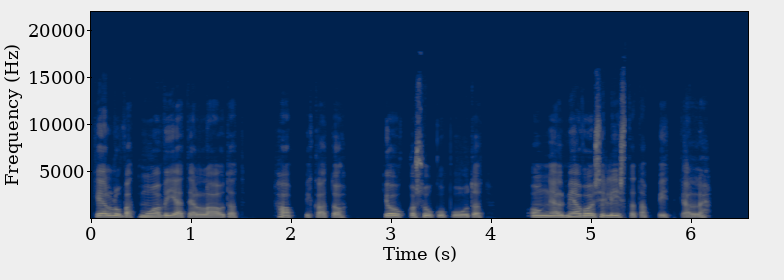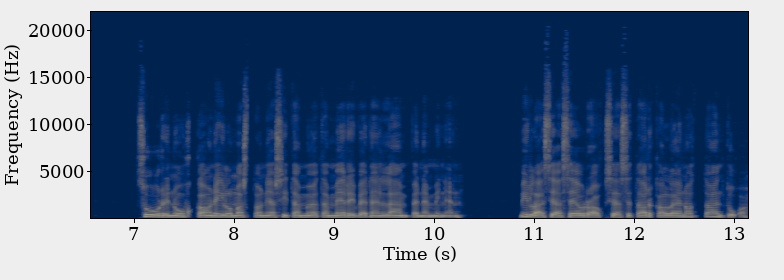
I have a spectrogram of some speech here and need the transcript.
kelluvat muovijätelautat, happikato, joukkosukupuutot, ongelmia voisi listata pitkälle. Suurin uhka on ilmaston ja sitä myötä meriveden lämpeneminen. Millaisia seurauksia se tarkalleen ottaen tuo?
